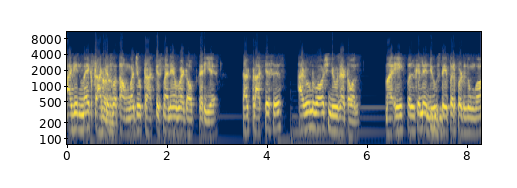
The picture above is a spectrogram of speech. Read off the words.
अगेन मैं एक प्रैक्टिस हाँ। बताऊँगा जो प्रैक्टिस मैंने वो अडॉप्ट करी है that practice is I don't watch news at all मैं एक पल के लिए न्यूज़ पेपर पढ़ लूँगा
